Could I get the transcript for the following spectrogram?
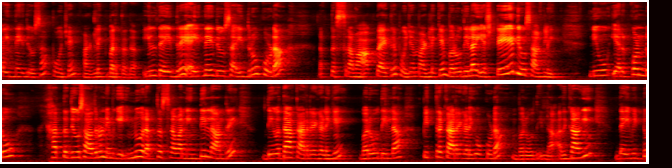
ಐದನೇ ದಿವಸ ಪೂಜೆ ಮಾಡಲಿಕ್ಕೆ ಬರ್ತದೆ. ಇಲ್ಲದೇ ಇದ್ದರೆ ಐದನೇ ದಿವಸ ಇದ್ದರೂ ಕೂಡ ರಕ್ತಸ್ರಾವ ಆಗ್ತಾ ಇದ್ದರೆ ಪೂಜೆ ಮಾಡಲಿಕ್ಕೆ ಬರೋದಿಲ್ಲ ಎಷ್ಟೇ ದಿವಸ ಆಗಲಿ, ನೀವು ಎರ್ಕೊಂಡು ಹತ್ತು ದಿವಸ ಆದರೂ ನಿಮಗೆ ಇನ್ನೂ ರಕ್ತಸ್ರಾವ ನಿಂತಿಲ್ಲ ಅಂದರೆ ದೇವತಾ ಕಾರ್ಯಗಳಿಗೆ ಬರುವುದಿಲ್ಲ, ಪಿತೃ ಕಾರ್ಯಗಳಿಗೂ ಕೂಡ ಬರುವುದಿಲ್ಲ. ಅದಕ್ಕಾಗಿ ದಯವಿಟ್ಟು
